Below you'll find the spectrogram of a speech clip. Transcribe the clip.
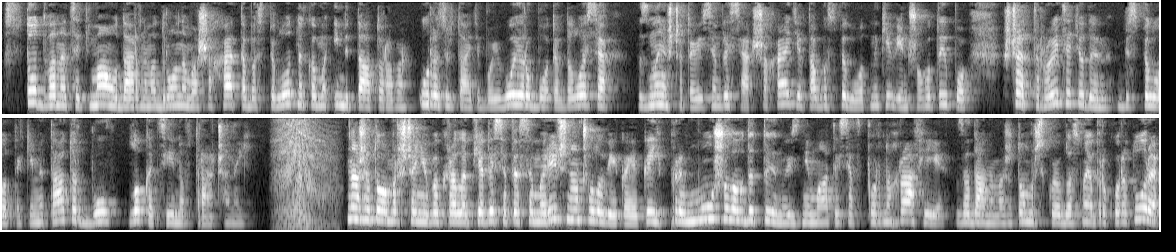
112 ударними дронами, шахет та безпілотниками-імітаторами. У результаті бойової роботи вдалося знищити 80 шахетів та безпілотників іншого типу. Ще 31 безпілотник-імітатор був локаційно втрачений. На Житомирщині викрали 57-річного чоловіка, який примушував дитину зніматися в порнографії. За даними Житомирської обласної прокуратури,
